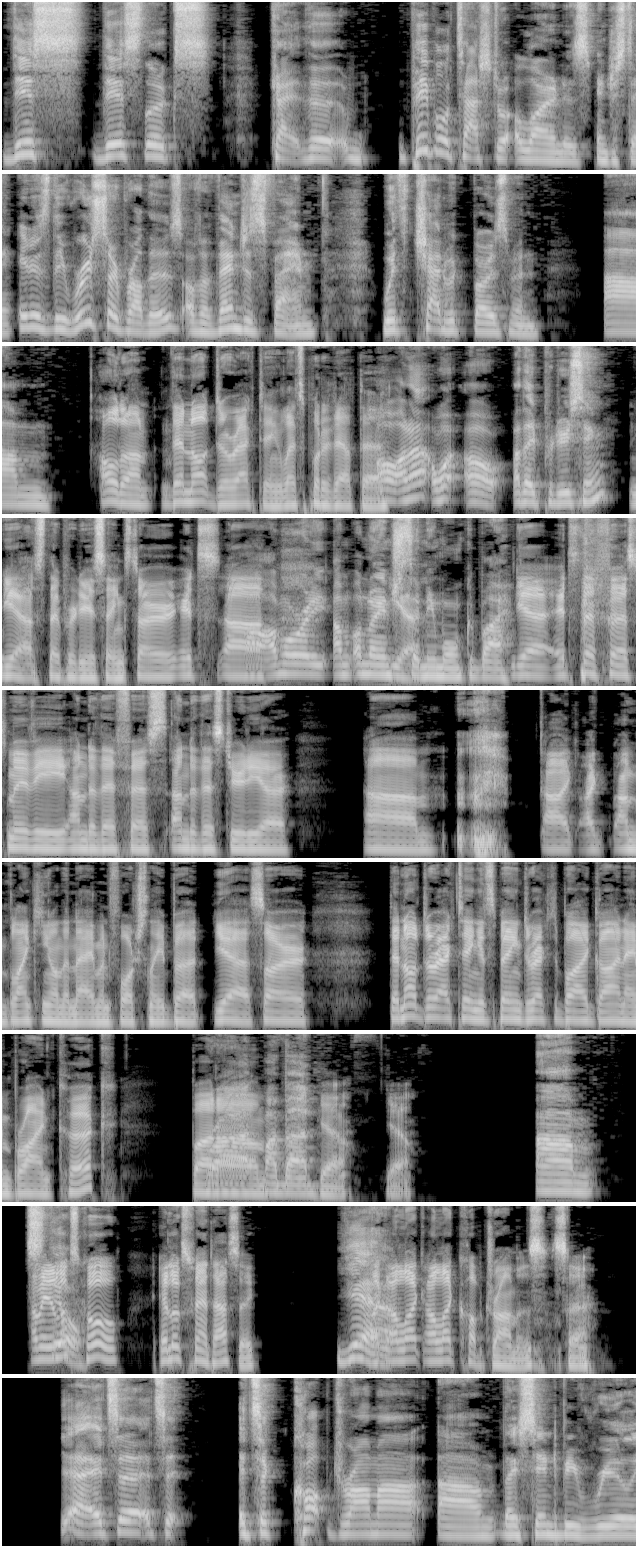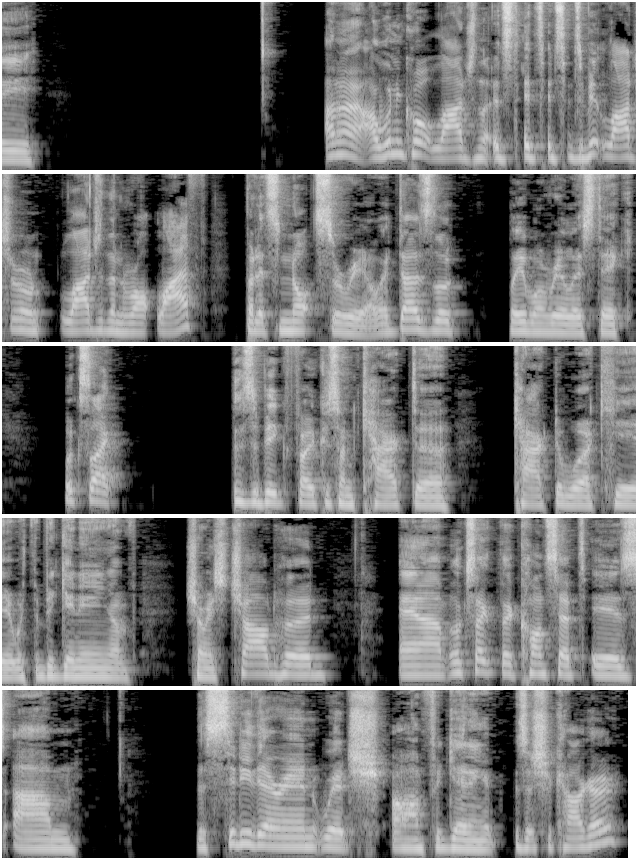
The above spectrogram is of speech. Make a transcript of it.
This this looks okay. The people attached to it alone is interesting. It is the Russo brothers of Avengers fame with Chadwick Boseman. Um, Hold on, they're not directing. Let's put it out there. oh, I don't, what? Oh, are they producing? Yes, they're producing. So it's uh, oh, I'm already. I'm, I'm not interested yeah. anymore. Goodbye. Yeah, it's their first movie under their first under their studio. Um, I, I I'm blanking on the name unfortunately, but yeah, so they're not directing. It's being directed by a guy named Brian Kirk. But right, um, my bad. yeah, yeah. Um, I mean, it looks cool. It looks fantastic. Yeah, Like I like I like cop dramas. So yeah. It's a it's a it's a cop drama. Um, they seem to be really. I don't know. I wouldn't call it large. It's it's it's, it's a bit larger larger than life, but it's not surreal. It does look believable and realistic. Looks like there's a big focus on character character work here with the beginning of showing his childhood, and um, it looks like the concept is um, the city they're in, which oh, I'm forgetting. Is it Chicago?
